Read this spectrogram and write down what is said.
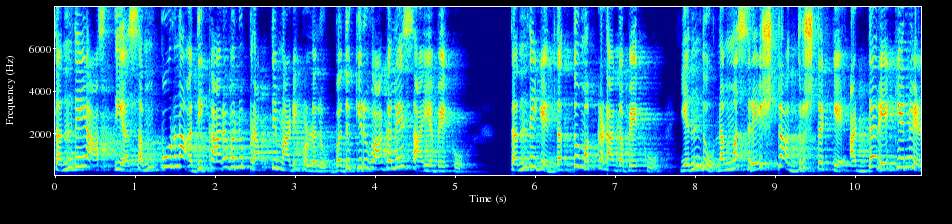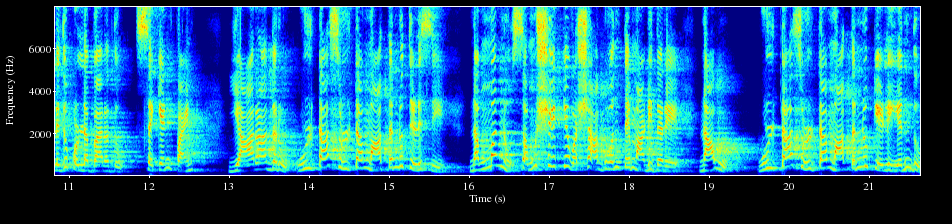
ತಂದೆಯ ಆಸ್ತಿಯ ಸಂಪೂರ್ಣ ಅಧಿಕಾರವನ್ನು ಪ್ರಾಪ್ತಿ ಮಾಡಿಕೊಳ್ಳಲು ಬದುಕಿರುವಾಗಲೇ ಸಾಯಬೇಕು. ತಂದೆಗೆ ದತ್ತು ಮಕ್ಕಳಾಗಬೇಕು ಎಂದು ನಮ್ಮ ಶ್ರೇಷ್ಠ ಅದೃಷ್ಟಕ್ಕೆ ಅಡ್ಡ ರೇಖೆಯನ್ನು ಎಳೆದುಕೊಳ್ಳಬಾರದು. ಸೆಕೆಂಡ್ ಪಾಯಿಂಟ್ ಯಾರಾದರೂ ಉಲ್ಟಾ ಸುಲ್ಟಾ ಮಾತನ್ನು ತಿಳಿಸಿ ನಮ್ಮನ್ನು ಸಂಶಯಕ್ಕೆ ವಶ ಆಗುವಂತೆ ಮಾಡಿದರೆ ನಾವು ಉಲ್ಟಾ ಸುಲ್ಟಾ ಮಾತನ್ನು ಕೇಳಿ ಎಂದು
